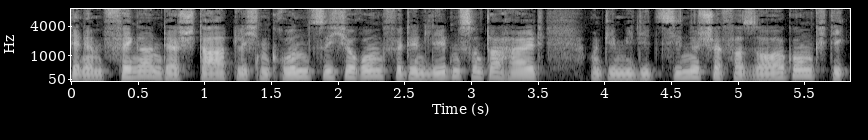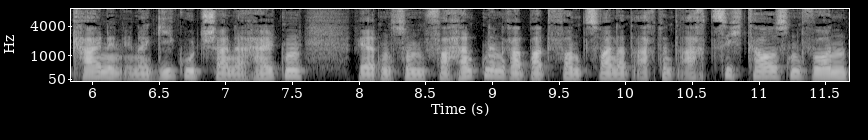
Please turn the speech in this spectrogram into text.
den Empfängern der staatlichen Grundsicherung für den Lebensunterhalt und die medizinische Versorgung, die keinen Energiegutschein erhalten, werden zum vorhandenen Rabatt von 288.000 Won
